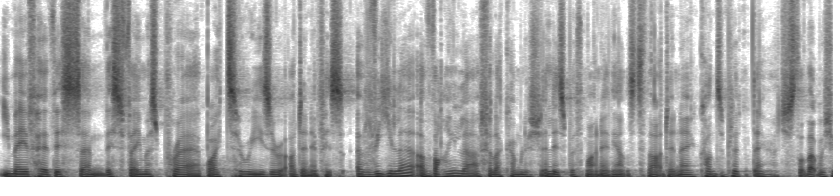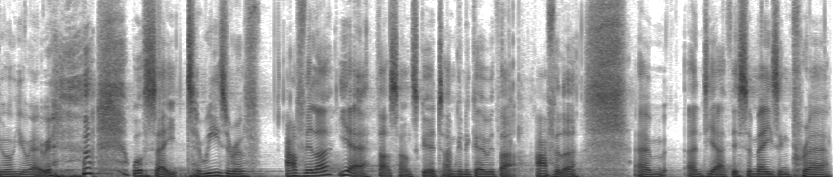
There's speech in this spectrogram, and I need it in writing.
You may have heard this um, this famous prayer by Teresa. I don't know if it's Avila, Avila. I feel like I'm Elizabeth might know the answer to that. I don't know. Contemplate. No, I just thought that was your your area. we'll say Teresa of Avila. Yeah, that sounds good. I'm going to go with that. Avila. Um, and yeah, this amazing prayer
